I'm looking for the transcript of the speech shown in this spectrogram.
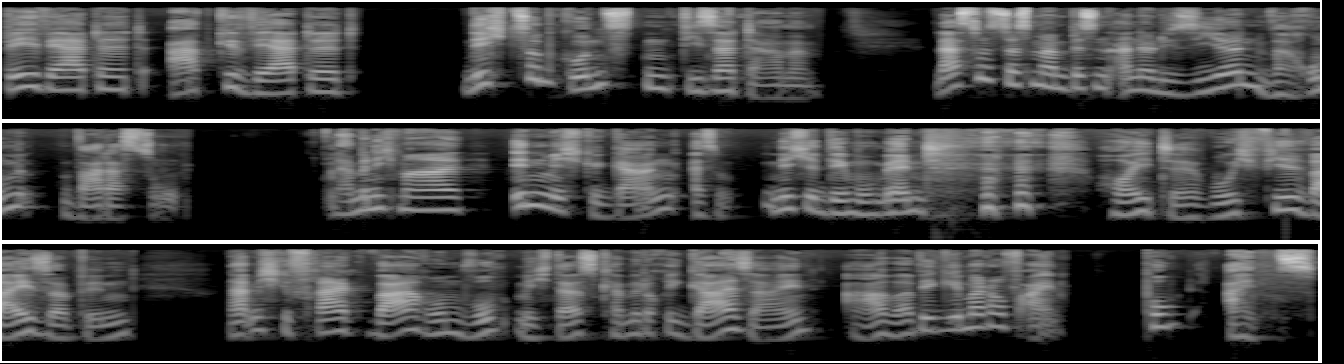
bewertet, abgewertet. Nicht zum Gunsten dieser Dame. Lasst uns das mal ein bisschen analysieren. Warum war das so? Und dann bin ich mal in mich gegangen, also nicht in dem Moment, heute, wo ich viel weiser bin, und habe mich gefragt, warum wurmt mich das? Kann mir doch egal sein, aber wir gehen mal drauf ein. Punkt eins.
